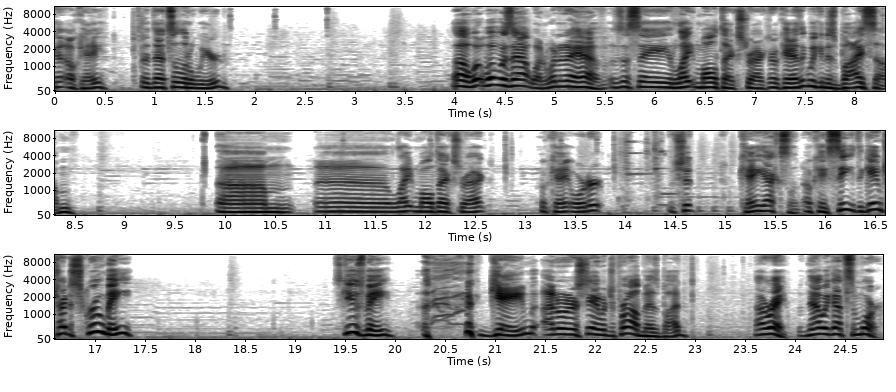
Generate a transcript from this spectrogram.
okay. That's a little weird. Oh, what, what was that one? What did I have? Is this a light malt extract? Okay, I think we can just buy some. Um, uh, light malt extract. Okay, order. Should. Okay, excellent. Okay, see, the game tried to screw me. Excuse me, game. I don't understand what your problem is, bud. All right, now we got some more.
